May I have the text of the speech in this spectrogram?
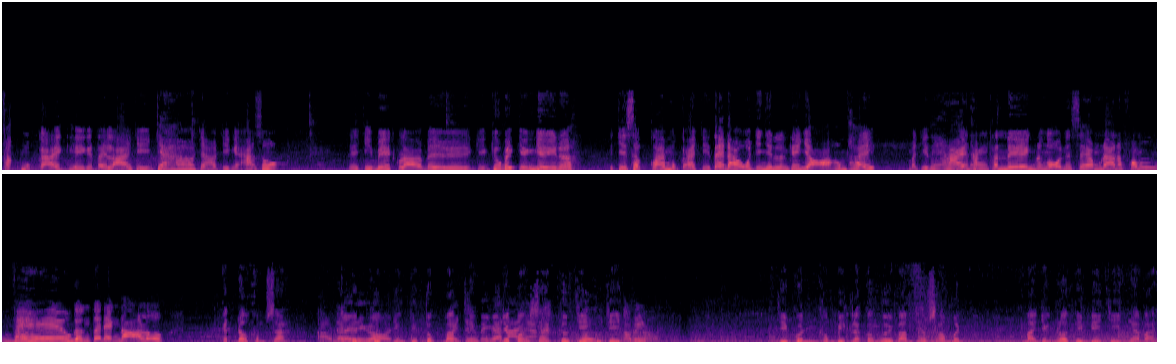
phắt một cái thì cái tay lái chị chao chao chị ngã xuống thì chị biết là chị chưa biết chuyện gì nữa. Chị sực lại một cái chị té đâu quá chị nhìn lên cái giỏ không thấy. Mà chị thấy hai thằng thanh niên nó ngồi lên xe Honda nó phóng vèo gần tới đèn đỏ luôn. Cách đó không xa hai tên cướp vẫn tiếp tục bám theo và quan sát cử chỉ của chị. chị Quỳnh không biết là có người bám theo sau mình mà vẫn lo tìm địa chỉ nhà bạn.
